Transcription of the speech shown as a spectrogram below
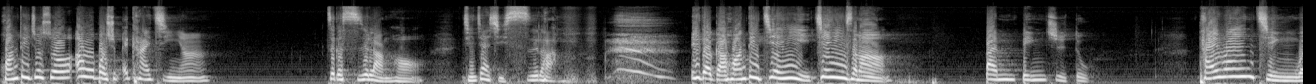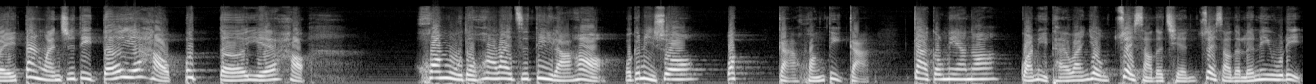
皇帝就说：啊，我不是没开钱啊。这个司郎吼，真正是司郎，伊就搞皇帝建议，建议什么？班兵制度。台湾仅为弹丸之地，得也好，不得也好，荒芜的化外之地啦！哈，我跟你说，我改皇帝改，改公你安怎？管理台湾用最少的钱、最少的人力物力。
